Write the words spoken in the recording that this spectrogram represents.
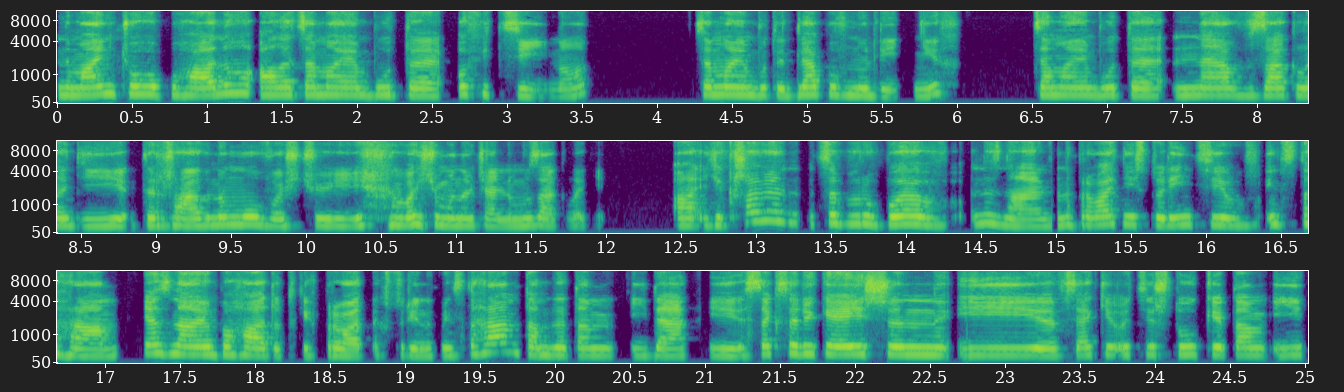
немає нічого поганого, але це має бути офіційно, це має бути для повнолітніх, це має бути не в закладі державному вищої, вищому навчальному закладі. А якщо він це б робив, не знаю, на приватній сторінці в інстаграм, я знаю багато таких приватних сторінок в інстаграм, там де там йде і sex education, і всякі оці штуки, там і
